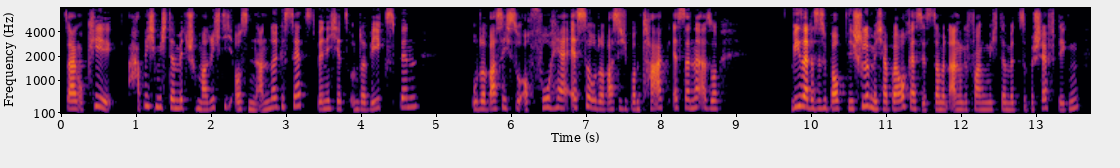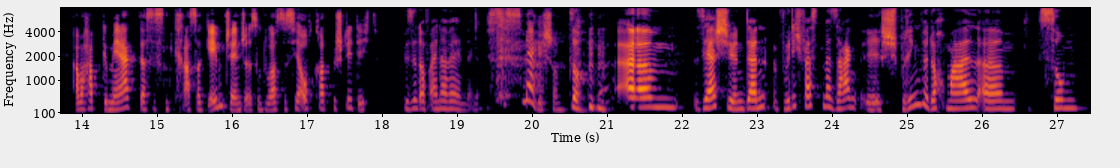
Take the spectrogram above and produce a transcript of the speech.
sagen, okay, habe ich mich damit schon mal richtig auseinandergesetzt, wenn ich jetzt unterwegs bin oder was ich so auch vorher esse oder was ich über den Tag esse. Ne? Also, wie gesagt, das ist überhaupt nicht schlimm. Ich habe ja auch erst jetzt damit angefangen, mich damit zu beschäftigen, aber habe gemerkt, dass es ein krasser Gamechanger ist und du hast es ja auch gerade bestätigt. Wir sind auf einer Wellenlänge. Das merke ich schon. So, ähm, sehr schön. Dann würde ich fast mal sagen, äh, springen wir doch mal ähm, zum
